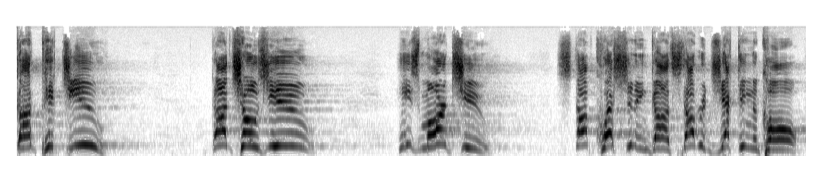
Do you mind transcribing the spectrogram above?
God picked you. God chose you. He's marked you. Stop questioning God. Stop rejecting the call.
